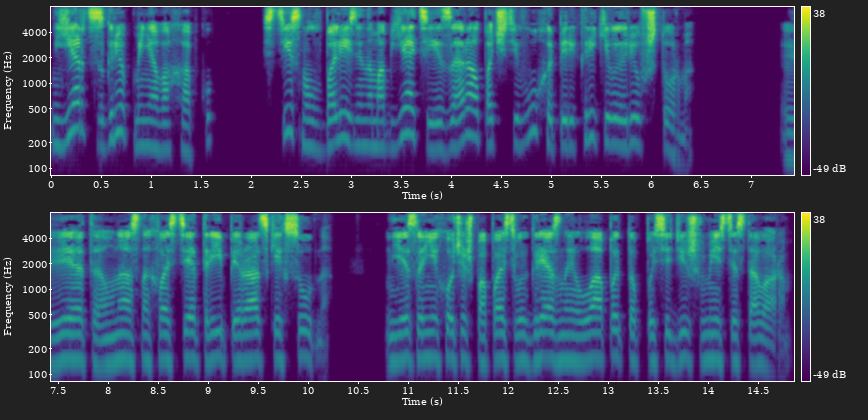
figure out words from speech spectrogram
Ярд сгреб меня в охапку, стиснул в болезненном объятии и заорал почти в ухо, перекрикивая рев шторма. «Вета, у нас на хвосте три пиратских судна. Если не хочешь попасть в их грязные лапы, то посидишь вместе с товаром.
